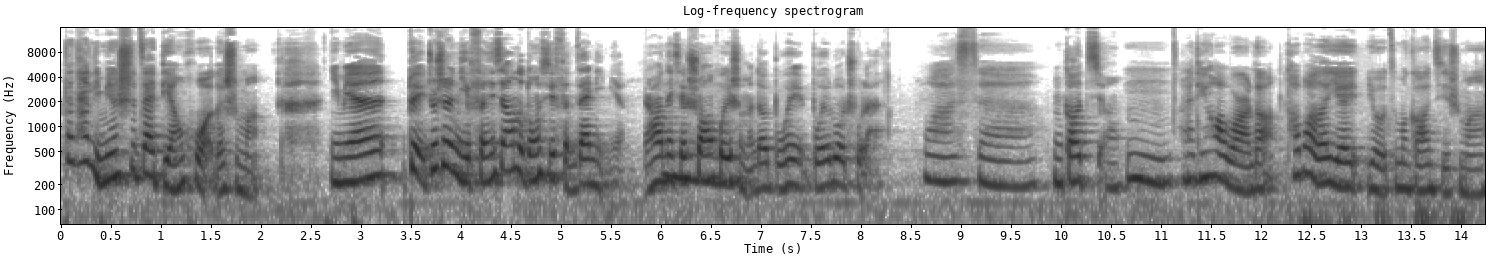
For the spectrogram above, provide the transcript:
但它里面是在点火的，是吗？里面对，就是你焚香的东西粉在里面，然后那些双灰什么的不会、不会落出来，哇塞，很高级啊。嗯，还挺好玩的。淘宝的也有这么高级是吗？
